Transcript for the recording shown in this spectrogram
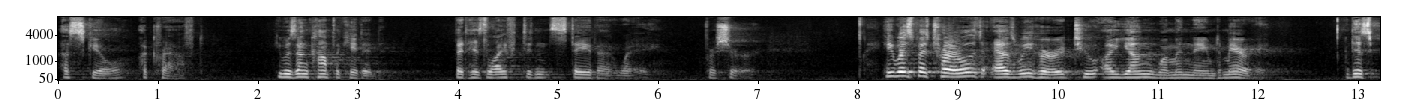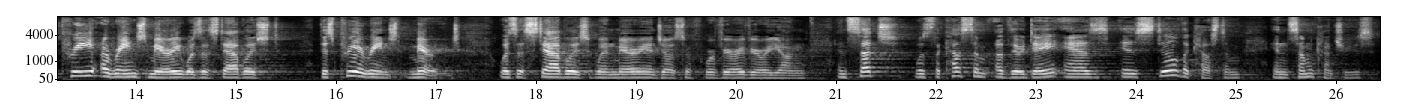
a, skill, a craft. He was uncomplicated, but his life didn't stay that way, for sure. He was betrothed, as we heard, to a young woman named Mary. This pre-arranged Mary was established, this pre-arranged marriage was established when Mary and Joseph were very, very young. And such was the custom of their day, as is still the custom in some countries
